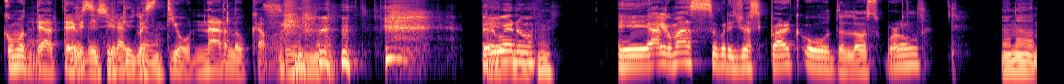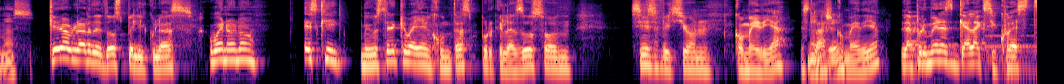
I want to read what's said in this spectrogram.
¿Cómo te atreves Decir a que yo- cuestionarlo, cabrón? Sí, no. Pero bueno, eh, algo más sobre Jurassic Park o The Lost World. No, nada más. Quiero hablar de dos películas. Bueno, no. Es que me gustaría que vayan juntas porque las dos son ciencia ficción comedia, slash comedia. La primera es Galaxy Quest.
